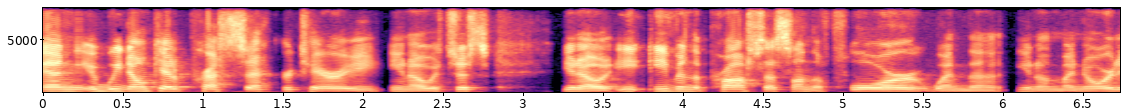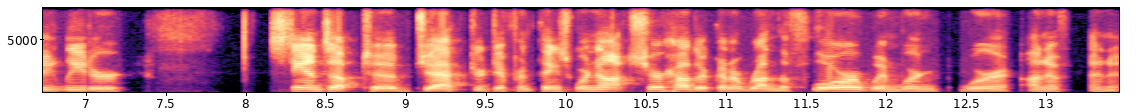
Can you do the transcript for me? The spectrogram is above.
And we don't get a press secretary. You know, it's just, you know, e- even the process on the floor when the, you know, minority leader stands up to object or different things. We're not sure how they're going to run the floor when we're we're an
